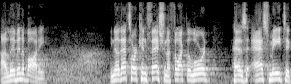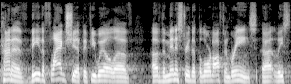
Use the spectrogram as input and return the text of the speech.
I live in a body. You know, that's our confession. I feel like the Lord has asked me to kind of be the flagship, if you will, of, of the ministry that the Lord often brings, uh, at least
